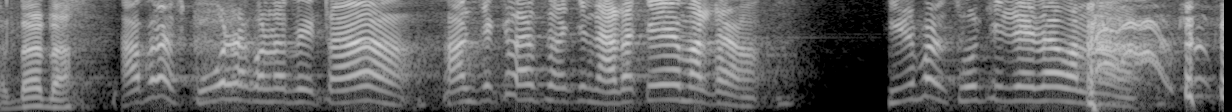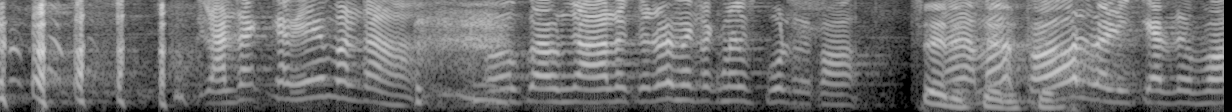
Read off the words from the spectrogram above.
அடாடா. அப்புறம் ஸ்கூலில் கொண்டு போயிட்டா அஞ்சு கிளாஸ் வரைக்கும் நடக்கவே மாட்டான். இடுப்பை தூக்கிட்டே தான் வரணும். நடக்கவே மாட்டான். கொஞ்சம் அரை கிலோமீட்டருக்கு மேலே ஸ்கூல் இருக்கும். சரி, சரி. கால் வலிக்கிறதுமா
